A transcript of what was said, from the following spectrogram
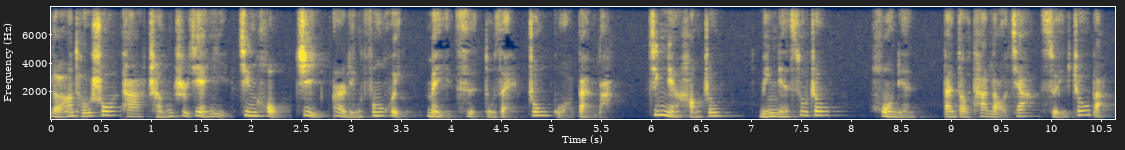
老杨头说：“他诚挚建议，今后 G 二零峰会每次都在中国办吧。今年杭州，明年苏州，后年……”搬到他老家随州吧，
